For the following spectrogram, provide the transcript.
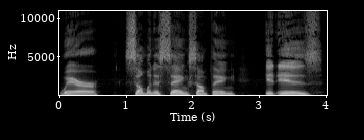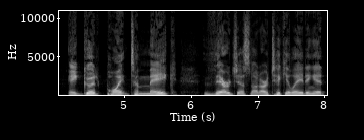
where someone is saying something, it is a good point to make. They're just not articulating it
